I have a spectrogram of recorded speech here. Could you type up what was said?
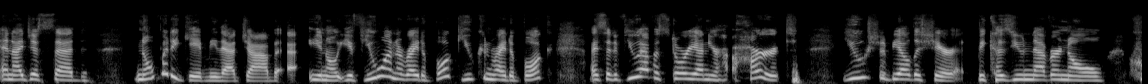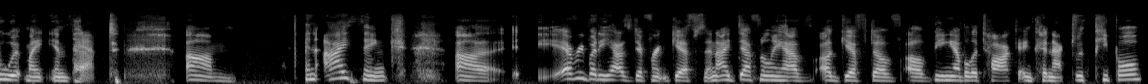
and i just said nobody gave me that job. Uh, you know if you want to write a book you can write a book. I said if you have a story on your heart you should be able to share it because you never know who it might impact. Um and i think uh everybody has different gifts and i definitely have a gift of of being able to talk and connect with people.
